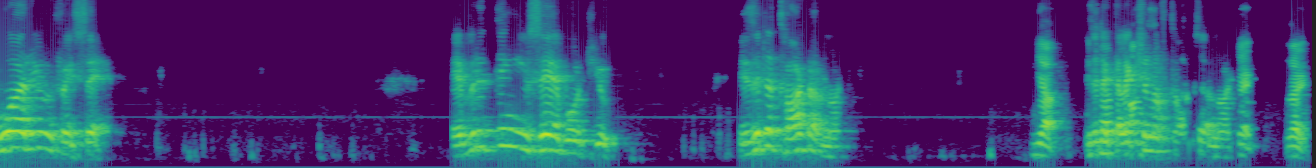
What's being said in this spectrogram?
Who are you if I say? Everything you say about you, is it a thought or not? Yeah. Is it a collection of thoughts or not? Right.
